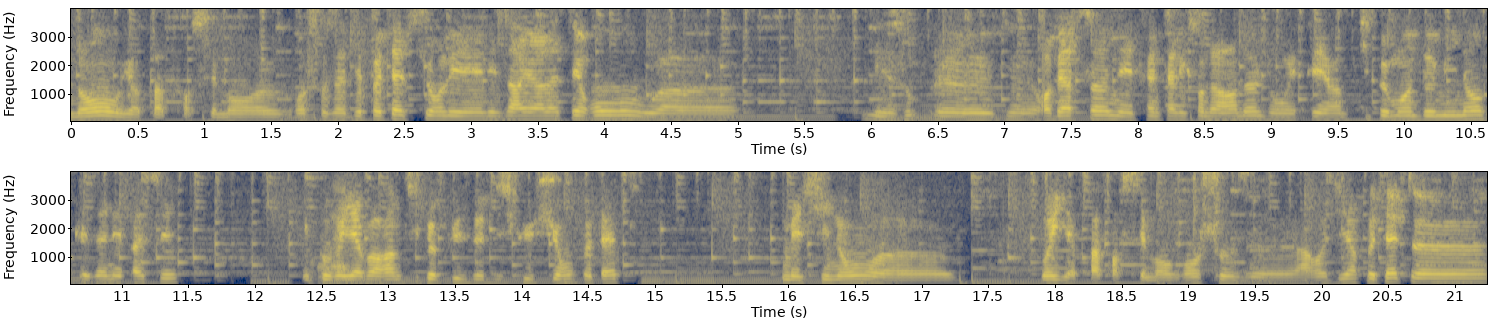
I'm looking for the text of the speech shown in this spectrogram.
Non, il n'y a pas forcément grand chose à dire. Peut-être sur les, arrières latéraux ou les, euh, Robertson et Trent Alexander-Arnold ont été un petit peu moins dominants que les années passées. Il pouvait y avoir un petit peu plus de discussion peut-être. Mais sinon, euh, oui, il n'y a pas forcément grand-chose euh, à redire. Peut-être euh,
